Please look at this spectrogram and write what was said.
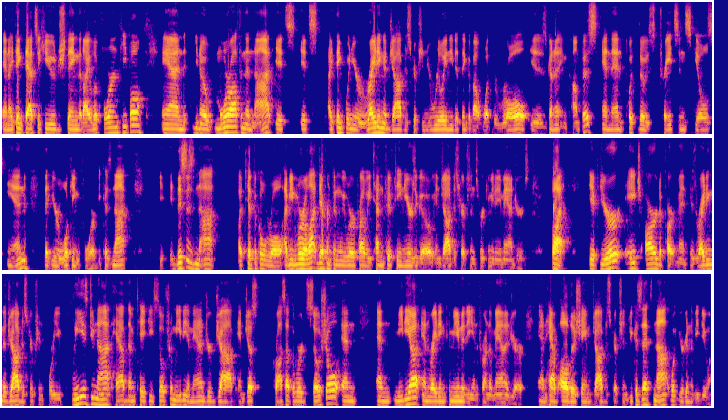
And I think that's a huge thing that I look for in people. And, you know, more often than not, it's, it's, I think when you're writing a job description, you really need to think about what the role is going to encompass and then put those traits and skills in that you're looking for because not, this is not a typical role. I mean, we're a lot different than we were probably 10, 15 years ago in job descriptions for community managers. But if your HR department is writing the job description for you, please do not have them take a social media manager job and just cross out the word social and and media and writing community in front of manager and have all those shame job descriptions because that's not what you're going to be doing.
